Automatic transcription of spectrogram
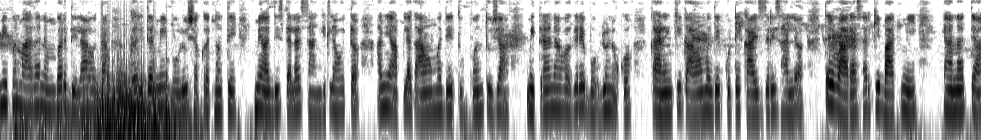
मी पण माझा नंबर दिला होता. घरी तर मी बोलू शकत नव्हते. मी आधीच त्याला सांगितलं होतं. आणि आपल्या गावामध्ये तू पण तुझ्या मित्रांना वगैरे बोलू नको. कारण की गावामध्ये कुठे काय जरी झालं तर वाऱ्यासारखी बातमी ह्यांना त्या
